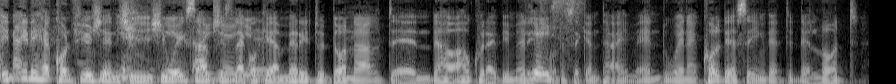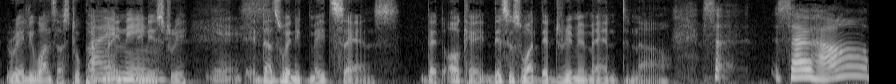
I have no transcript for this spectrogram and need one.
in, in her confusion, she, she Yes, wakes I up. She's like, you. okay, I'm married to Donald, and how, how could I be married for the second time? And when I called her saying that the Lord really wants us to partner in ministry, Yes. that's when it made sense that, okay, this is what the dream meant now. So, so how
